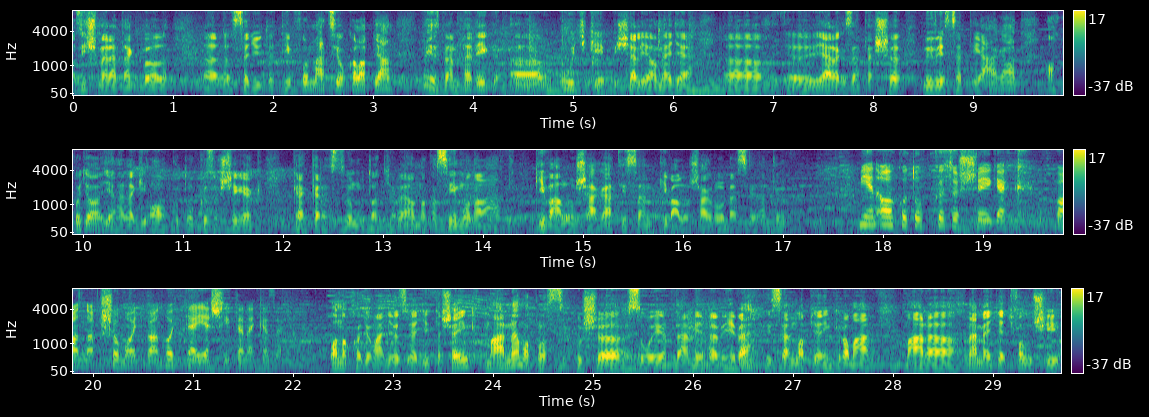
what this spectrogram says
az ismeretekből összegyűjtött információk alapján, részben pedig úgy képviseli a megye jellegzetes művészeti ágát, ahogy a jelenlegi alkotó közösségeken keresztül mutatja be annak a színvonalát, kiválóságát, hiszen kiválóságról beszélhetünk. Milyen alkotók közösségek vannak Somogyban, hogy teljesítenek ezek? Vannak hagyományőrző együtteseink, már nem a klasszikus szó értelmébe véve, hiszen napjainkra már, már nem egy-egy falusi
